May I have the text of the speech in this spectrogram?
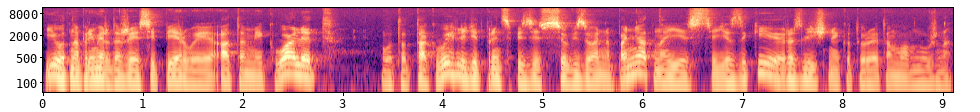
И вот, например, даже если первый Atomic Wallet, Вот, вот так выглядит. В принципе, здесь все визуально понятно. Есть языки различные, которые там вам нужно.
